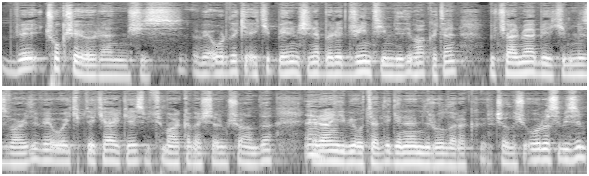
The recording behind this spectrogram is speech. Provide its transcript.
Ve çok şey öğrenmişiz. Ve oradaki ekip benim için hep böyle dream team dediğim hakikaten mükemmel bir ekibimiz vardı. Ve o ekipteki herkes, bütün arkadaşlarım şu anda Evet. herhangi bir otelde genel müdür olarak çalışıyor. Orası bizim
